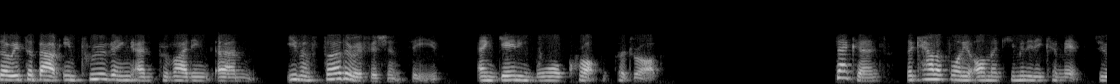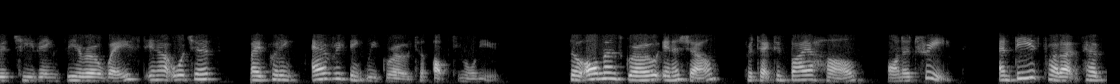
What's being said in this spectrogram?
So it's about improving and providing um, even further efficiencies and gaining more crop per drop. Second, the California almond community commits to achieving zero waste in our orchards by putting everything we grow to optimal use. So almonds grow in a shell, protected by a hull, on a tree. And these products have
